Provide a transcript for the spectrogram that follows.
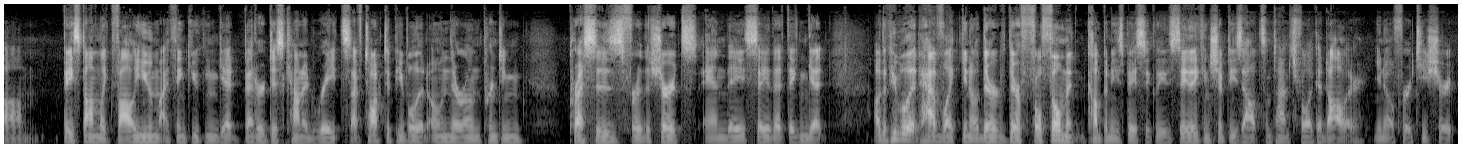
um, based on like volume, I think you can get better discounted rates. I've talked to people that own their own printing presses for the shirts, and they say that they can get uh, the people that have like you know their their fulfillment companies basically say they can ship these out sometimes for like a dollar, you know, for a T-shirt.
